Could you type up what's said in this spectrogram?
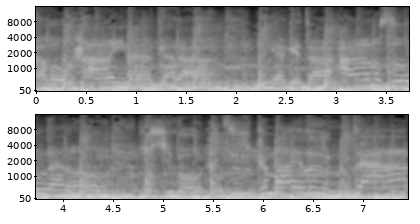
たを這いながら見上げたあの空の星を捕まえるんだ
